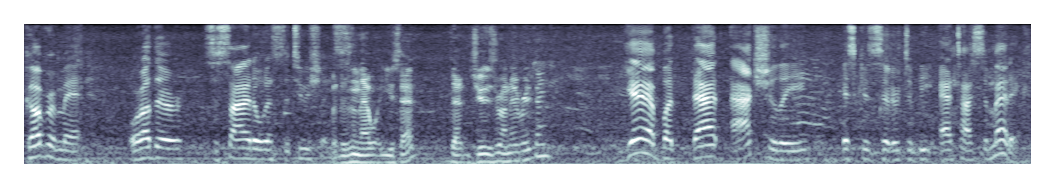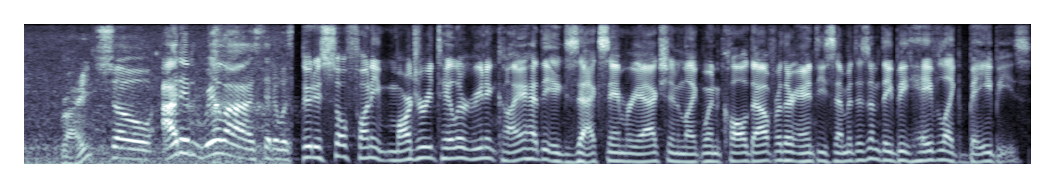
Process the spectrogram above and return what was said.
government, or other societal institutions. But isn't that what you said? That Jews run everything? Yeah, but that actually is considered to be anti-Semitic. Right. So I didn't realize that it was Dude, it's so funny. Marjorie Taylor Greene and Kanye had the exact same reaction. Like when called out for their anti-Semitism, they behave like babies.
